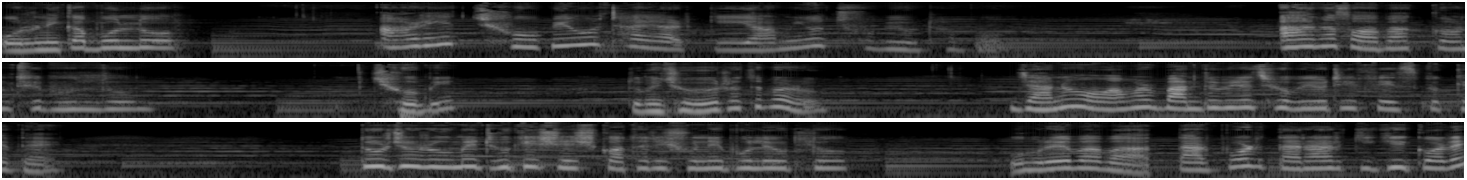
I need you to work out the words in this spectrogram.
অরুণিকা বলল, আরে, ছবি ওঠায় আর কি, আমিও ছবি উঠাবো। আহনাফ অবাক কণ্ঠে বলল, ছবি? তুমি ছবি ওঠাতে পারো? জানো, আমার বান্ধবীরা ছবি উঠিয়ে ফেসবুকে দেয়। তুর্য রুমে ঢুকে শেষ কথাটি শুনে বলে উঠল, ওরে বাবা, তারপর তারা আর কি কি করে?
